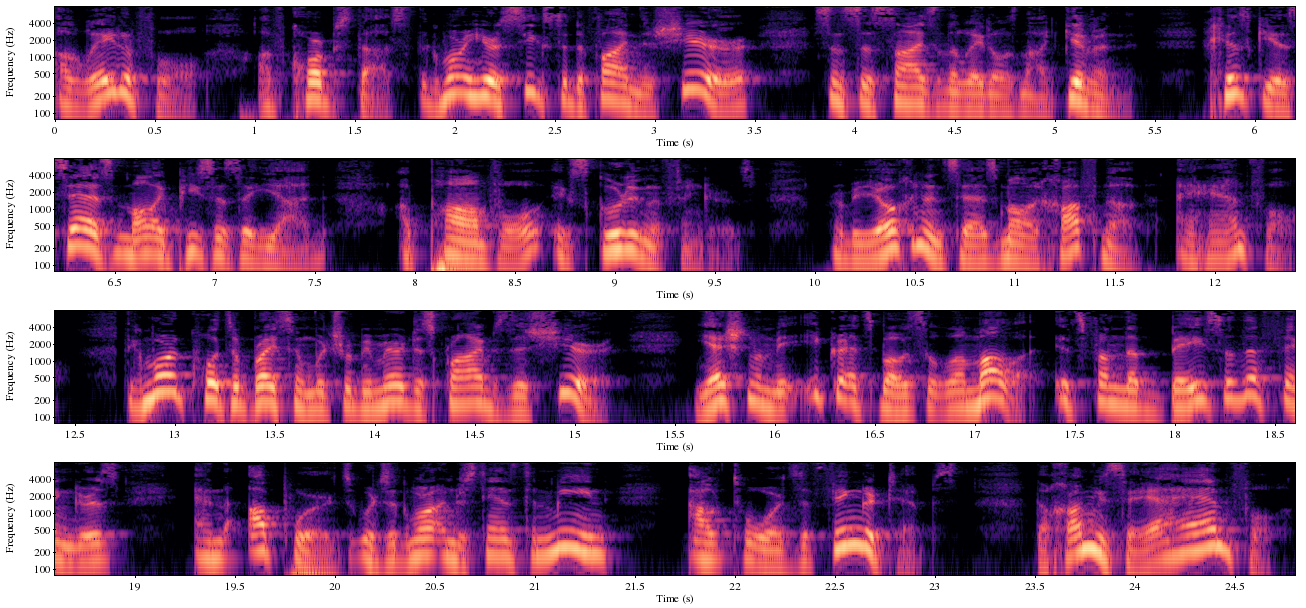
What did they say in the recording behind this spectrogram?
a ladleful of corpse dust. The Gemara here seeks to define the shiur since the size of the ladle is not given. Chizkiah says mali pieces a yad, a palmful, excluding the fingers. Rabbi Yochanan says mali chafnav, a handful. The Gemara quotes a brisa in which Rabbi Meir describes the shiur. Yeshna me'ikra etzbos lamala. It's from the base of the fingers and upwards, which the Gemara understands to mean out towards the fingertips. The Chachamim say a handful.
